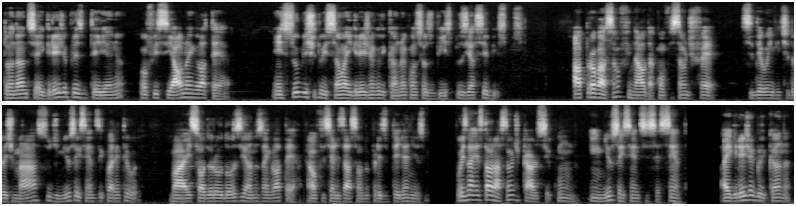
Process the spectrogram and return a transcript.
tornando-se a Igreja Presbiteriana oficial na Inglaterra, em substituição à Igreja Anglicana com seus bispos e arcebispos. A aprovação final da Confissão de Fé se deu em 22 de março de 1648, mas só durou 12 anos na Inglaterra, a oficialização do presbiterianismo, pois na restauração de Carlos II, em 1660, a Igreja Anglicana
